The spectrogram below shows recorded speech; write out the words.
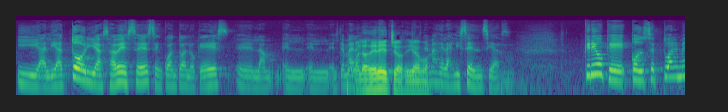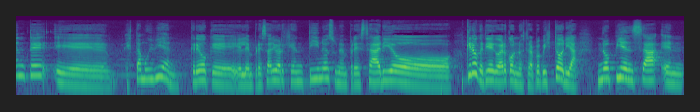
y aleatorias a veces en cuanto a lo que es eh, el, tema de los derechos, digamos. temas de las licencias. Creo que conceptualmente eh, está muy bien. Creo que el empresario argentino es un empresario, creo que tiene que ver con nuestra propia historia. No piensa en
